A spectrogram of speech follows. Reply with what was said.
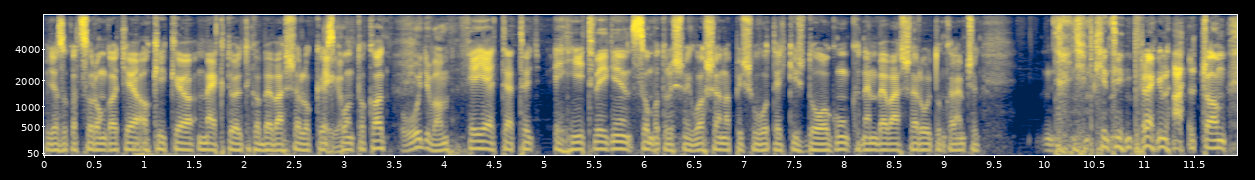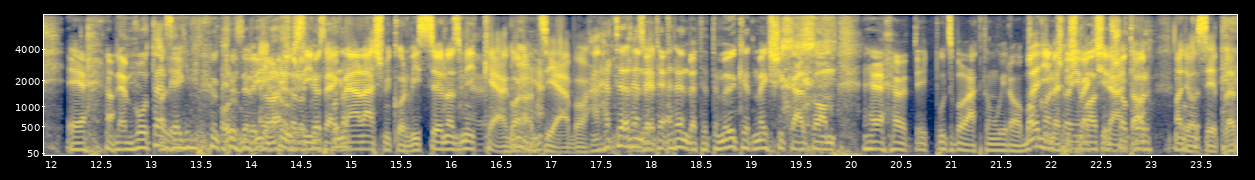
hogy azokat szorongatja, akik eh, megtöltik a bevásárlóközpontokat. Úgy van. Félj, tehát, hogy hétvégén, szombaton és még vasárnap is volt egy kis dolgunk, nem bevásároltunk, hanem csak egyébként impregnáltam. Eh, Nem volt az elég? egy közeli Plusz Egy plusz bevásárlóközpontnak. impregnálás, mikor visszajön, az még kell garanciába. Hát rendbe, azért- te, rendbe tettem őket, megsikáltam, egy pucba vágtam újra a Az is bakancsaimat, és megcsinálta. akkor, Nagyon szép lett.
